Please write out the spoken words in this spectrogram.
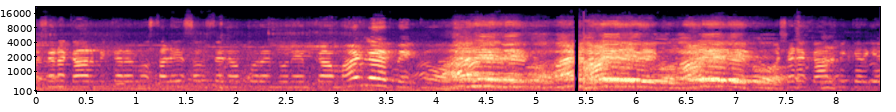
ಮಸಣ ಕಾರ್ಮಿಕರನ್ನು ಸ್ಥಳೀಯ ಸಂಸ್ಥೆ ನೌಕರರೆಂದು ನೇಮಕ ಮಾಡಲೇಬೇಕು ಮಸಣ ಕಾರ್ಮಿಕರಿಗೆ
